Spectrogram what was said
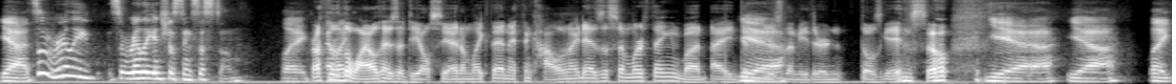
yeah, it's a really it's a really interesting system. Like breath of like- the wild has a dlc item like that and i think hollow knight has a similar thing but i didn't Yeah. use them either in those games so Yeah, yeah. Like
